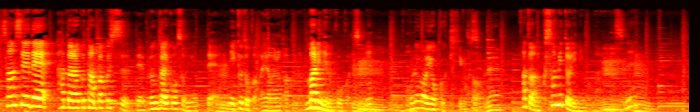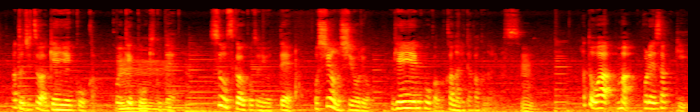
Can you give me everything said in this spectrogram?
酸性で働くタンパク質って分解酵素によってうん。肉とかが柔らかくなる。マリネの効果ですよね、うん。これはよく聞きますよね。あとあの臭み取りにもなるんですね、うん。あと実は減塩効果。これ結構大きくて、酢を使うことによってお塩の使用量減塩効果がかなり高くなります。うんあとはまあこれさっき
